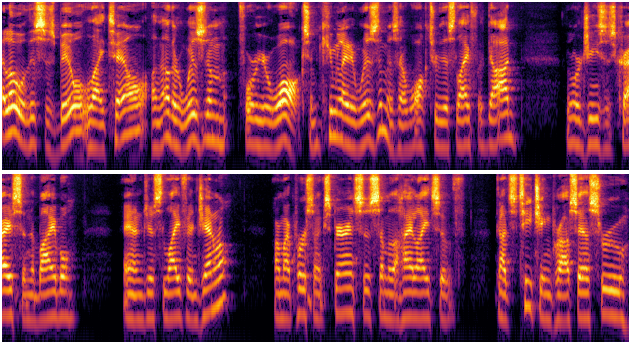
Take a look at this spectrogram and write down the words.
Hello, this is Bill Lytell, another wisdom for your walk. Some accumulated wisdom as I walk through this life with God, Lord Jesus Christ, and the Bible, and just life in general are my personal experiences, some of the highlights of God's teaching process through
